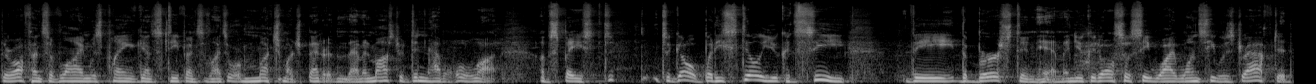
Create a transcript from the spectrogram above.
Their offensive line was playing against defensive lines that were much much better than them and mostert didn't have a whole lot of space to, to go but he still you could see the the burst in him, and you could also see why once he was drafted,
